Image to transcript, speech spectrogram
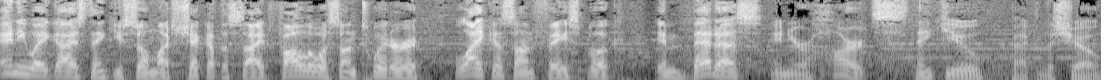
Anyway guys thank you so much. Check out the site. Follow us on twitter. Like us on facebook. Embed us in your hearts. Thank you. Back to the show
